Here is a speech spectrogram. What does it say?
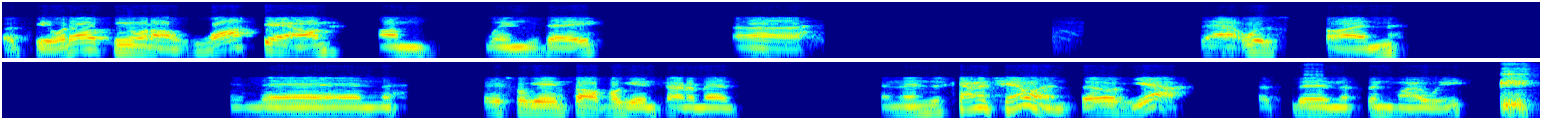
let's see what else we want to walk down on Wednesday. Uh, that was fun. And then baseball game, softball game tournaments, and then just kind of chilling. So yeah, that's been that's been my week.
